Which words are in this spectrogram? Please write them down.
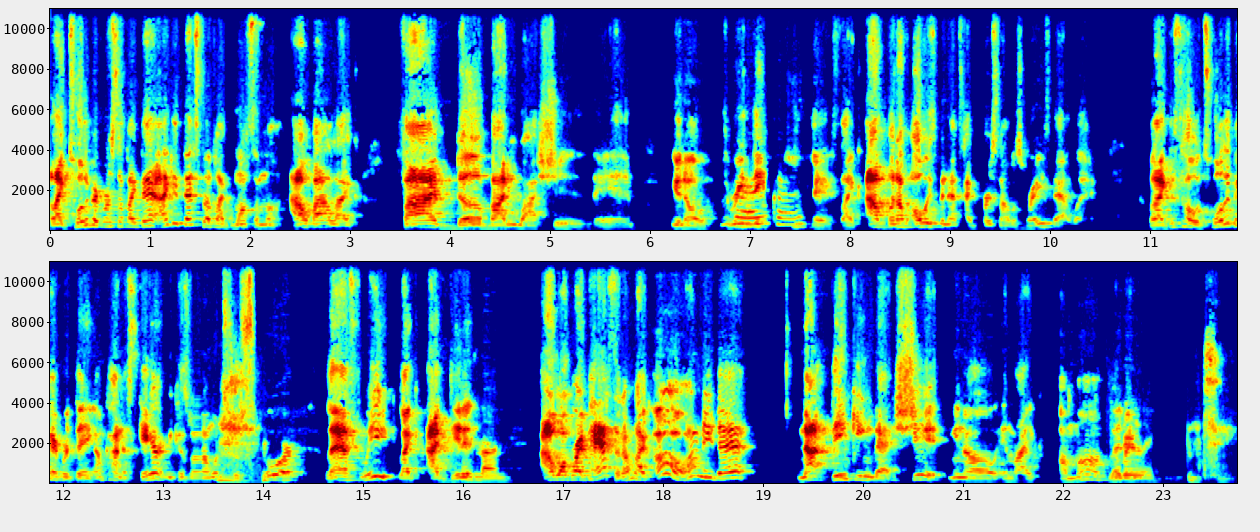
like toilet paper and stuff like that, I get that stuff like once a month. I'll buy like five Dove body washes and you know, three okay, things. Okay. Like I but I've always been that type of person. I was raised that way. But like this whole toilet paper thing, I'm kind of scared because when I went to the store last week, like I didn't. None. I walk right past it. I'm like, oh, I don't need that. Not thinking that shit, you know, in like a month. Literally.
